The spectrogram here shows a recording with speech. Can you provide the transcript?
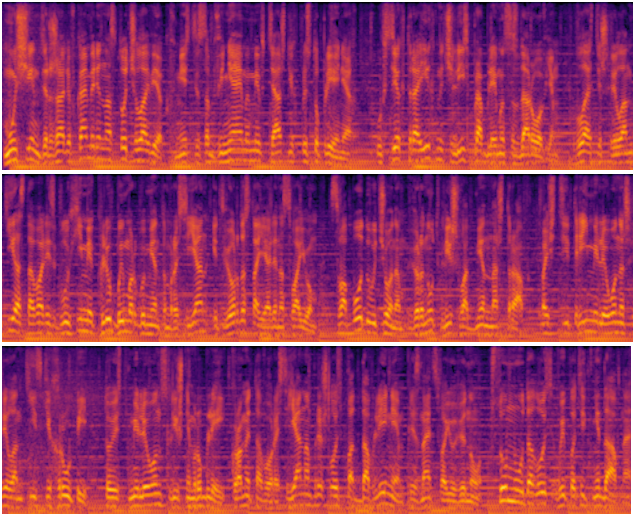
Мужчин держали в камере на 100 человек вместе с обвиняемыми в тяжких преступлениях. У всех троих начались проблемы со здоровьем. Власти Шри-Ланки оставались глухими к любым аргументам россиян и твердо стояли на своем. Свободу ученым вернут лишь в обмен на штраф. Почти 3 миллиона шри-ланкийских рупий, то есть миллион с лишним рублей. Кроме того, россиянам пришлось под давлением признать свою вину. Сумму удалось выплатить недавно.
